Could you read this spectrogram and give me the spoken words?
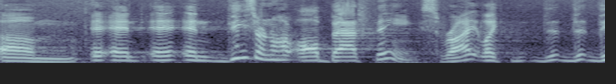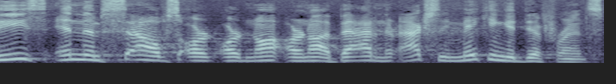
Um, and, and, and, these are not all bad things, right? Like th- th- these in themselves are, are, not, are not bad, and they're actually making a difference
